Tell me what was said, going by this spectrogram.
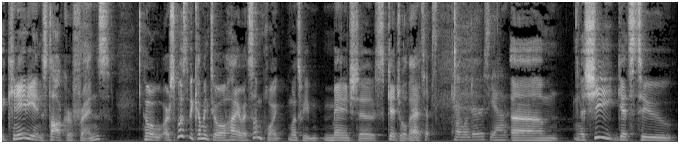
Canadian stalker friends who are supposed to be coming to Ohio at some point once we manage to schedule that. Matchups, calendars, yeah. Um, she gets to,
